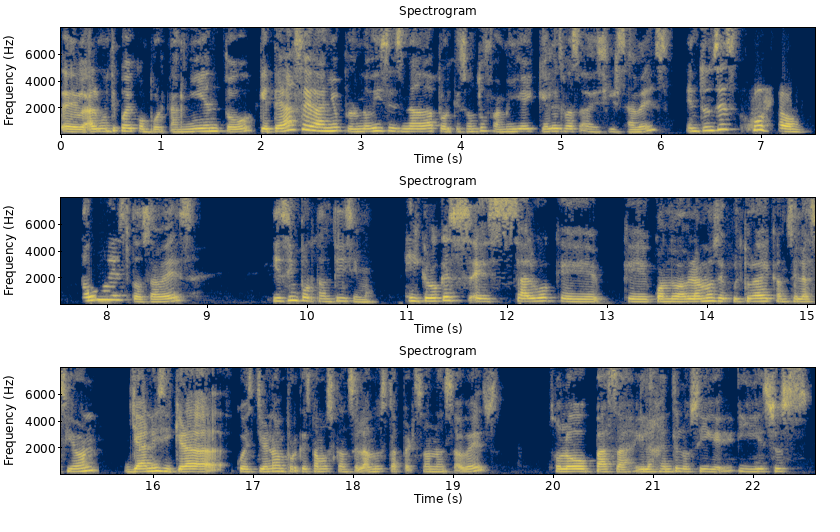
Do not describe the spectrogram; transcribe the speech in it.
eh, algún tipo de comportamiento que te hace daño, pero no dices nada porque son tu familia y qué les vas a decir, ¿sabes? Entonces, justo. Todo esto, ¿sabes? Y es importantísimo. Y creo que es, es algo que, que cuando hablamos de cultura de cancelación, ya ni siquiera cuestionan por qué estamos cancelando a esta persona, ¿sabes? Solo pasa y la gente lo sigue y eso es,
